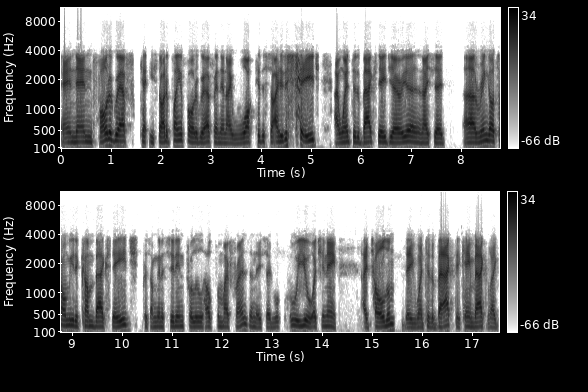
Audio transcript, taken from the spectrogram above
And then photograph, he started playing photograph. And then I walked to the side of the stage. I went to the backstage area and I said, uh, Ringo told me to come backstage because I'm going to sit in for a little help from my friends. And they said, well, Who are you? What's your name? I told them. They went to the back. They came back like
